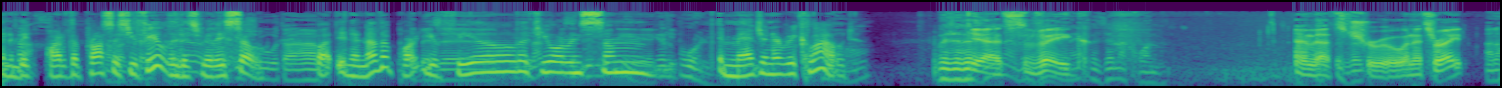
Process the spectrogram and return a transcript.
and a big part of the process, you feel that it's really so. But in another part, you feel that you are in some imaginary cloud. Yeah, it's vague. And that's true, and it's right. So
